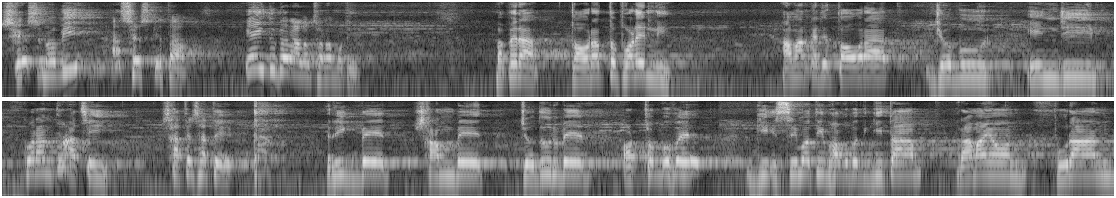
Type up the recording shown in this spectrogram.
শেষ নবী আর শেষ কেতাব। এই দুটোর আলোচনা মোটে। বাপেরা, তওরাত তো পড়েননি। আমার কাছে তওরাত, জবুর ইঞ্জিল কোরআন তো আছেই। সাথে সাথে ঋগ্বেদ, সামবেদ যদুর্বেদ অর্থব্যবেদ শ্রীমতী ভগবত গীতা, রামায়ণ, পুরাণ,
